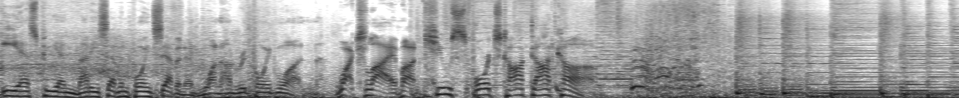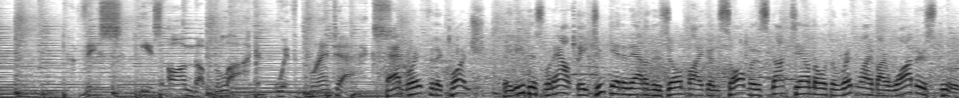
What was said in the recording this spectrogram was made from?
ESPN 97.7 and 100.1. Watch live on QSportsTalk.com. This is On the Block with Brent Axe. Bad break for the crunch. They need this one out. They do get it out of the zone by Goncalves. Knocked down, though, with the red line by Wotherspoon.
